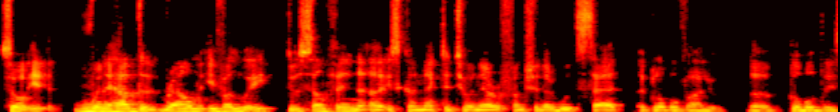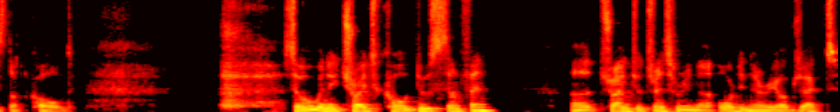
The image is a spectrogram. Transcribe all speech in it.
so it, when I have the realm evaluate, do something uh, is connected to an arrow function that would set a global value, the globalThis dot called. So when I try to call do something, uh, trying to transfer in an ordinary object,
